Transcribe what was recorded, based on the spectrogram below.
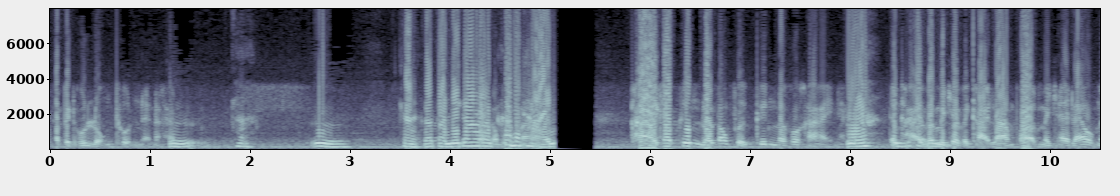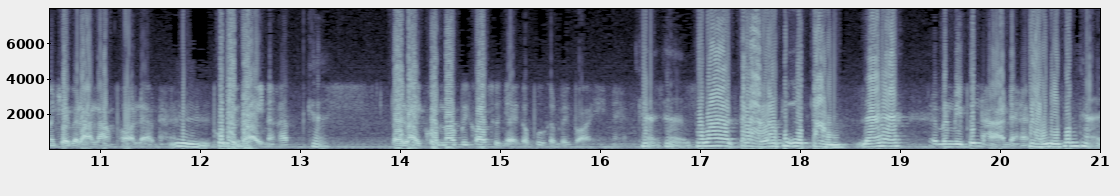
ถ้าเป็นหุ้นลงทุนเนยนะครับอืมค่ะ อืม ค่ะก็ตอนนี้ก็ขึ้นขายขายครับขึ้นเราต้องฝึกขึ้นเราก็ขายนะนะแต่ขายมันไม่ใช่ไปขายล้างพอร์ตไม่ใช่แล้ว ไม่ใช่เวลาล้างพอร์ตแล้วนะฮะอืมพูดบ่อยๆนะครับค่ะแต่หลายคนนักวิเคราะห์ส่วนใหญ่ก็พูดกันบ่อยๆนะฮะค่ะค่ะเพราะว่าตลาดเรา PE ต่ำนะฮะเอ้ยมันมีพื้นฐานนะฮะค่ะมีพื้นฐาน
